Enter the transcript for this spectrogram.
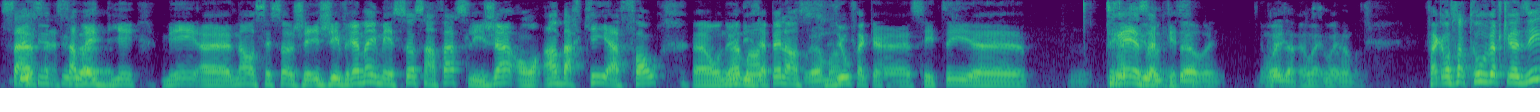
ça, ça, va être bien. Mais euh, non, c'est ça. J'ai vraiment aimé ça sans farce. Les gens ont embarqué à fond. On a eu des appels en vraiment. studio, fait que c'était très Merci, apprécié. auditeur, ouais. Très apprécié, ouais. Fait qu'on se retrouve mercredi.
